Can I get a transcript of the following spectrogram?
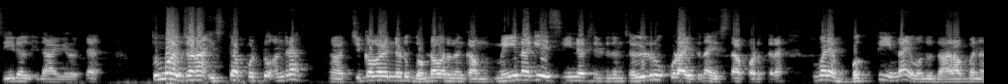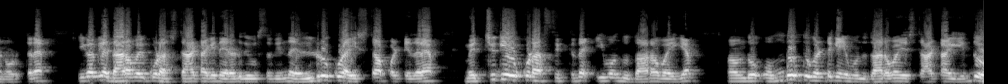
ಸೀರಿಯಲ್ ಇದಾಗಿರುತ್ತೆ. ತುಂಬಾ ಜನ ಇಷ್ಟಪಟ್ಟು ಅಂದ್ರೆ ಚಿಕ್ಕವರಿಂದ ದೊಡ್ಡವರ ತನಕ ಮೇನ್ ಆಗಿ ಸೀನಿಯರ್ ಸಿಟಿಸನ್ಸ್ ಎಲ್ಲರೂ ಕೂಡ ಇದನ್ನ ಇಷ್ಟಪಡ್ತಾರೆ. ತುಂಬಾನೇ ಭಕ್ತಿಯಿಂದ ಈ ಒಂದು ಧಾರಾವಾಹಿನ ನೋಡ್ತಾರೆ. ಈಗಾಗಲೇ ಧಾರಾವಾಹಿ ಕೂಡ ಸ್ಟಾರ್ಟ್ ಆಗಿದೆ ಎರಡು ದಿವಸದಿಂದ. ಎಲ್ಲರೂ ಕೂಡ ಇಷ್ಟಪಟ್ಟಿದ್ದಾರೆ. ಮೆಚ್ಚುಗೆಯೂ ಕೂಡ ಸಿಗ್ತದೆ ಈ ಒಂದು ಧಾರಾವಾಹಿಗೆ. ಒಂದು ಒಂಬತ್ತು ಗಂಟೆಗೆ ಈ ಒಂದು ಧಾರಾವಾಹಿ ಸ್ಟಾರ್ಟ್ ಆಗಿದ್ದು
